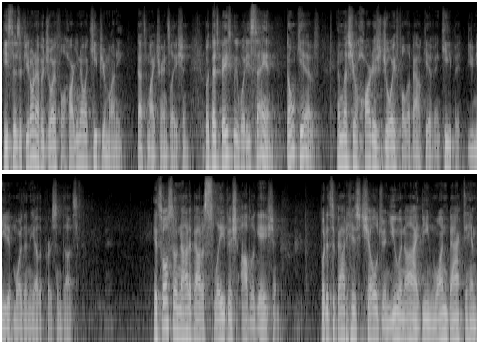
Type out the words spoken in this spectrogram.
he says, if you don't have a joyful heart, you know what? Keep your money. That's my translation. But that's basically what he's saying. Don't give unless your heart is joyful about giving. Keep it. You need it more than the other person does. It's also not about a slavish obligation, but it's about his children, you and I, being won back to him,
